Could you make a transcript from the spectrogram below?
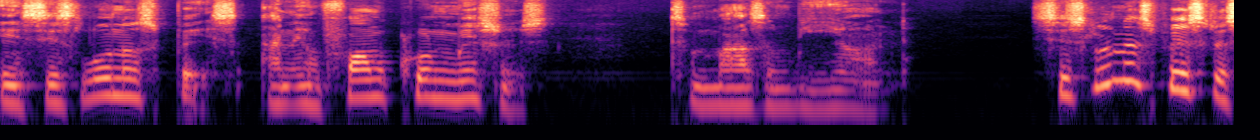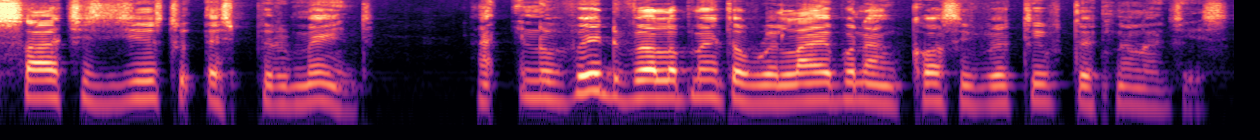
in cislunar space and inform crew missions to Mars and beyond. Cislunar space research is used to experiment and innovate development of reliable and cost-effective technologies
